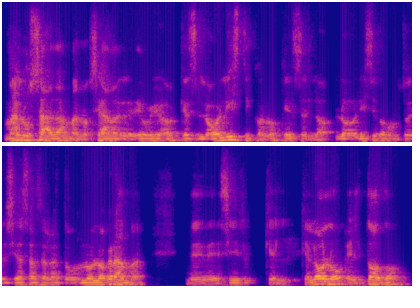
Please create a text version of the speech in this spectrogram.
mal usada, manoseada, le digo yo, que es lo holístico, ¿no? Que es lo, lo holístico, como tú decías hace rato, un holograma, de decir que el, que el holo, el todo,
